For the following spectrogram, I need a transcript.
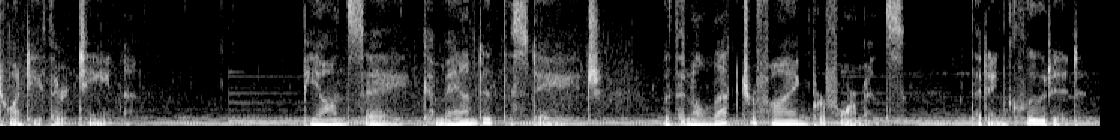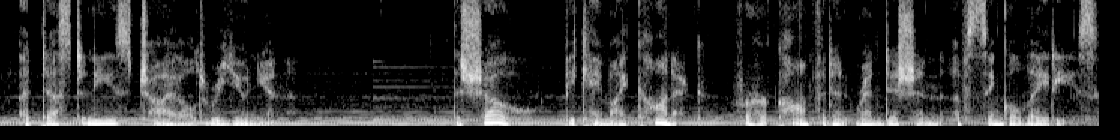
2013. Beyonce commanded the stage with an electrifying performance that included a Destiny's Child reunion. The show became iconic for her confident rendition of Single Ladies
